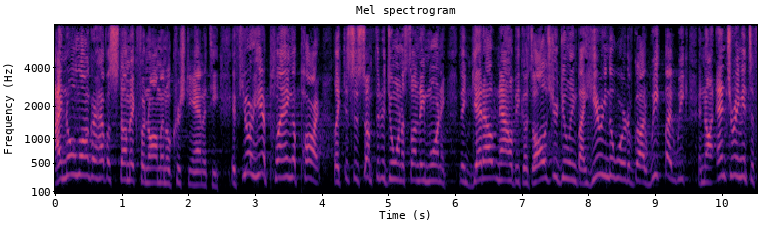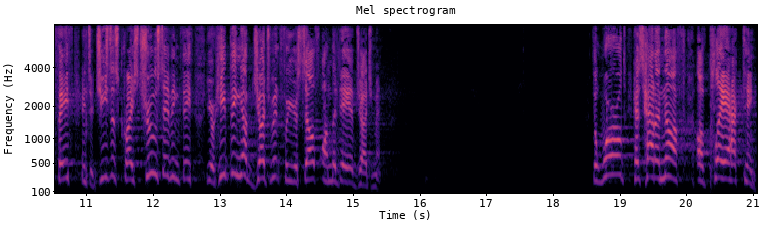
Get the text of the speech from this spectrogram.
I no longer have a stomach for nominal Christianity. If you're here playing a part like this is something to do on a Sunday morning, then get out now because all you're doing by hearing the word of God week by week and not entering into faith, into Jesus Christ, true saving faith, you're heaping up judgment for yourself on the day of judgment. The world has had enough of play acting.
